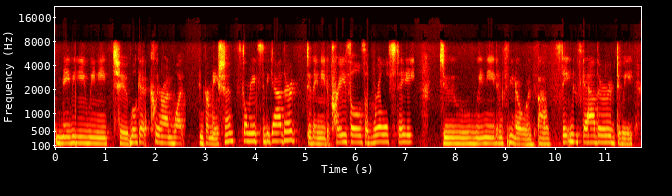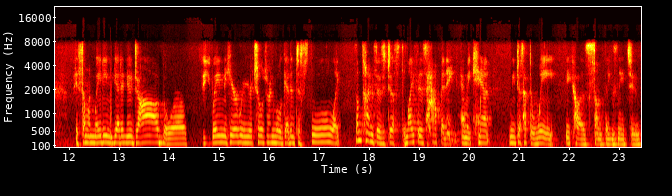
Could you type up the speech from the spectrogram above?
maybe we need to, we'll get clear on what information still needs to be gathered. Do they need appraisals of real estate? Do we need, you know, uh, statements gathered? Do we, is someone waiting to get a new job or are you waiting to hear where your children will get into school? Like sometimes there's just life is happening and we can't, we just have to wait because some things need to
